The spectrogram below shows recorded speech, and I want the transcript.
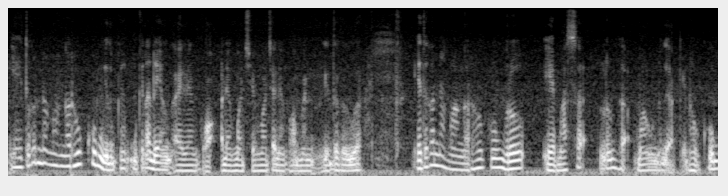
ya itu kan melanggar hukum gitu. Mungkin, ada yang ada yang ada yang macam macam yang komen gitu ke gue itu kan melanggar hukum bro. Ya masa lu nggak mau negakin hukum?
